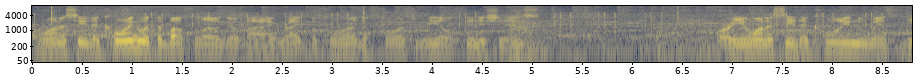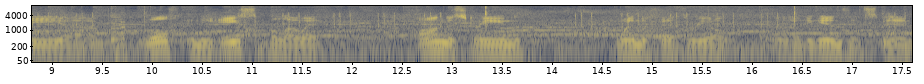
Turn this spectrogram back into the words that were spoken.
I want to see the coin with the buffalo go by right before the fourth reel finishes. Or you want to see the coin with the uh, wolf and the ace below it on the screen when the fifth reel uh, begins its spin.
